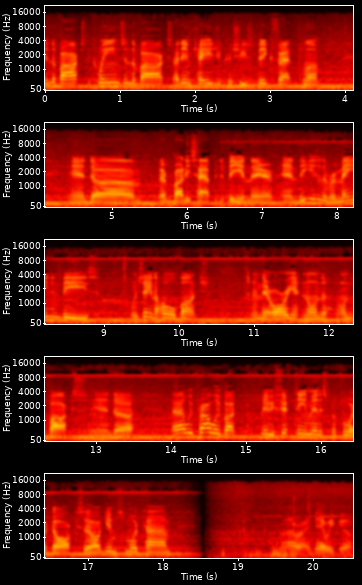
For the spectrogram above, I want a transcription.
in the box, the queen's in the box. I didn't cage her because she's big, fat, plump. And um, everybody's happy to be in there. And these are the remaining bees which ain't a whole bunch and they're orienting on the on the box and uh, uh, we probably about maybe 15 minutes before dark so I'll give them some more time Alright, there we go.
